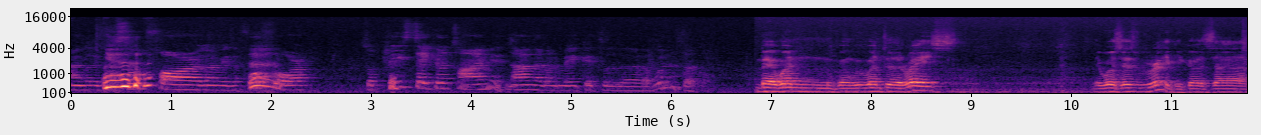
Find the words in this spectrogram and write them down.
I'm gonna be so far, I'm gonna be the full floor. So please take your time, if not, I'm not gonna make it to the winner's circle. But when when we went to the race, it was just great because uh,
